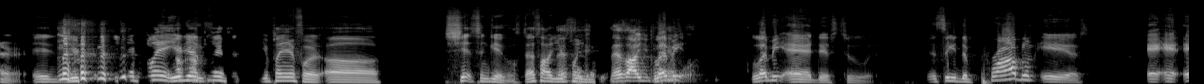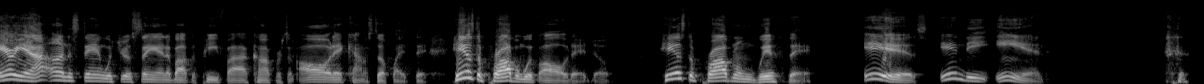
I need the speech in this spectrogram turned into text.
matter. It, you're, you're, playing. You're just playing. For, you're playing for uh shits and giggles. That's all you're that's playing. It. That's all you let me, for. Let me add this to it. And see, the problem is, and, and Arian, I understand what you're saying about the P5 conference and all that kind of stuff like that. Here's the problem with all that, though. Here's the problem with that is in the end,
